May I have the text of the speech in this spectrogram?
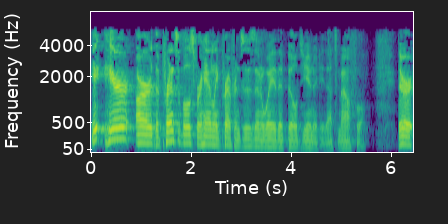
Here are the principles for handling preferences in a way that builds unity. That's mouthful. There,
